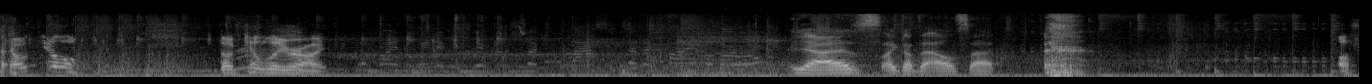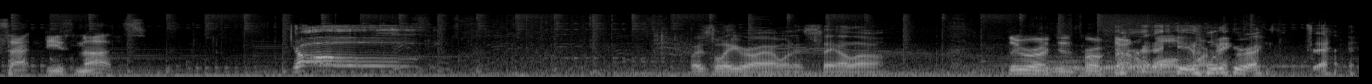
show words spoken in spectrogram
Don't kill him. Don't kill Leroy. Yes, I got the LSAT. I'll sat these nuts. Oh! Where's Leroy? I want to say hello. Leroy just broke down a wall for me. Leroy's dead.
